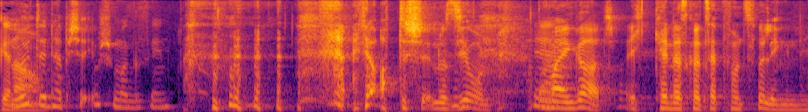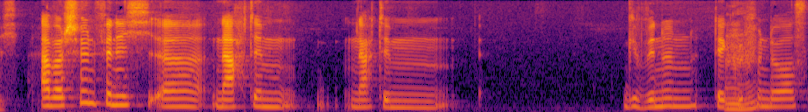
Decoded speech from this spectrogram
Genau. Den habe ich ja eben schon mal gesehen. Eine optische Illusion. Ja. Oh mein Gott, ich kenne das Konzept von Zwillingen nicht. Aber schön finde ich äh, nach, dem, nach dem Gewinnen der Mhm. Gryffindors,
